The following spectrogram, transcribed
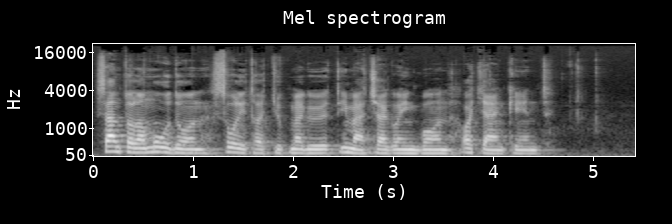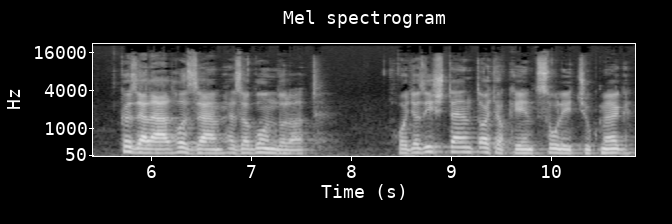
számtalan módon szólíthatjuk meg őt imádságainkban atyánként. Közel áll hozzám ez a gondolat, hogy az Istent atyaként szólítsuk meg,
